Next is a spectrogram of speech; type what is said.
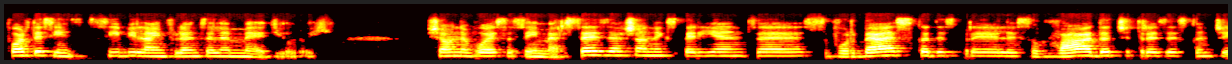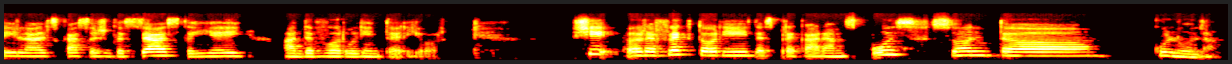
foarte sensibili la influențele mediului și au nevoie să se imerseze așa în experiențe, să vorbească despre ele, să vadă ce trezesc în ceilalți ca să-și găsească ei adevărul interior. Și reflectorii despre care am spus sunt uh, cu luna,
